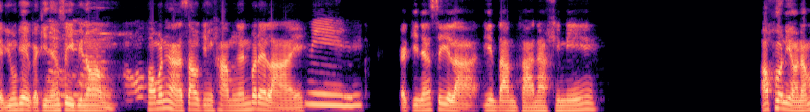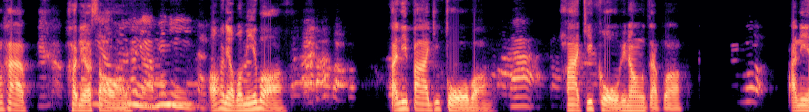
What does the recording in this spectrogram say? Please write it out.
พอยุ่กรุงเทพกับกินทั้งสี่พี่น้องเพราะมันหาเศร้ากินคำเงินไม่ได้หลายมี กับกินทั้งสี่ล่ะยินตามฐานะทีนี้ เอาข้าวเหนียวน้ำครับข้าวเหนียวสองเหนียวไม่มีค่ะอ๋อข้าวเหนียวบะหมี่บ่อันนี้ปลากิโกบ่ป้าปลากิโกพี่น้องรู้จักบ่อันนี้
